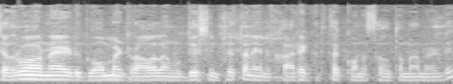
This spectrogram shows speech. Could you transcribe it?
చంద్రబాబు నాయుడు గవర్నమెంట్ రావాలని ఉద్దేశం చేత నేను కార్యకర్త కొనసాగుతున్నానండి.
